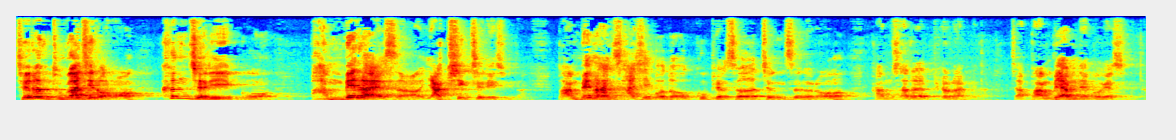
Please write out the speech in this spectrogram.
절은 두 가지로 큰 절이 있고 반배라해서 약식절이 있습니다. 반배는 한 45도 굽혀서 정성으로 감사를 표현합니다. 자, 반배 한번 내보겠습니다.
